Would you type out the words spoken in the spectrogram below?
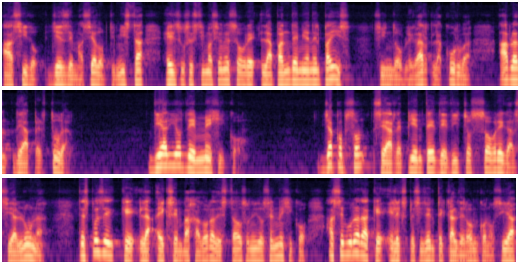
ha sido y es demasiado optimista en sus estimaciones sobre la pandemia en el país, sin doblegar la curva. Hablan de apertura. Diario de México. Jacobson se arrepiente de dichos sobre García Luna, después de que la ex embajadora de Estados Unidos en México asegurara que el expresidente Calderón conocía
